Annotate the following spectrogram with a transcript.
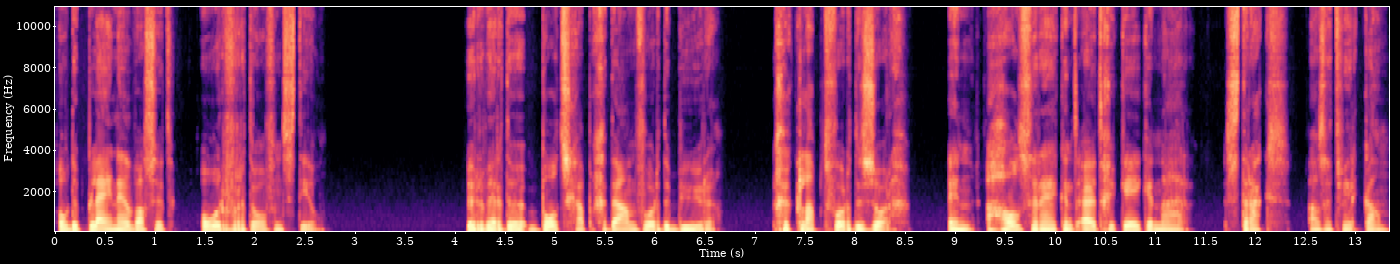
Op de pleinen was het oorverdovend stil. Er werden boodschappen gedaan voor de buren, geklapt voor de zorg en halsreikend uitgekeken naar straks als het weer kan.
